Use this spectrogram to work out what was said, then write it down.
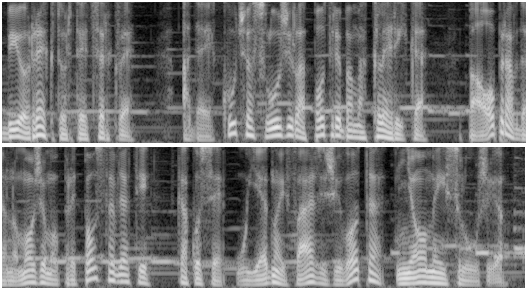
bio rektor te crkve, a da je kuća služila potrebama klerika, pa opravdano možemo pretpostavljati kako se u jednoj fazi života njome i služio.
